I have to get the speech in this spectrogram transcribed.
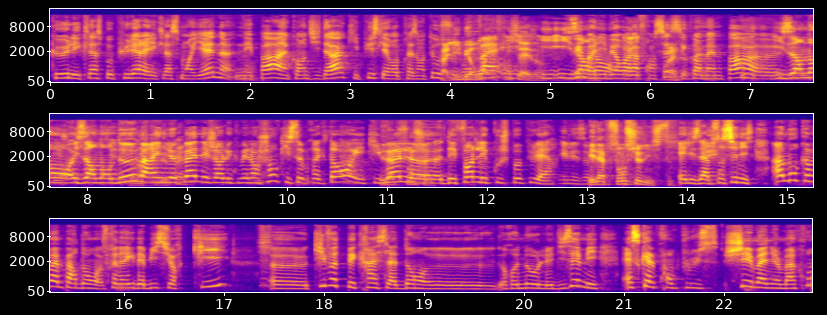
que les classes populaires et les classes moyennes n'aient pas un candidat qui puisse les représenter au Pas second la Bah, française, hein. ils, ils Oui, en bah, ont, libéraux à la ils- française, Ouais. c'est quand même pas. euh, ils des- en ont, des- ils en ont deux, Marine Le Pen. Et Jean-Luc Mélenchon, qui se prétendent et qui Et veulent euh, défendre les couches populaires. Et l'abstentionniste. Et les abstentionnistes. Un mot quand même, pardon, Frédéric Dabi, sur qui euh, qui vote Pécresse là-dedans euh, Renaud le disait, mais est-ce qu'elle prend plus chez Emmanuel Macron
